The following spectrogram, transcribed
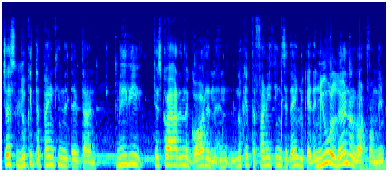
Just look at the painting that they've done. Maybe just go out in the garden and look at the funny things that they look at. And you will learn a lot from them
